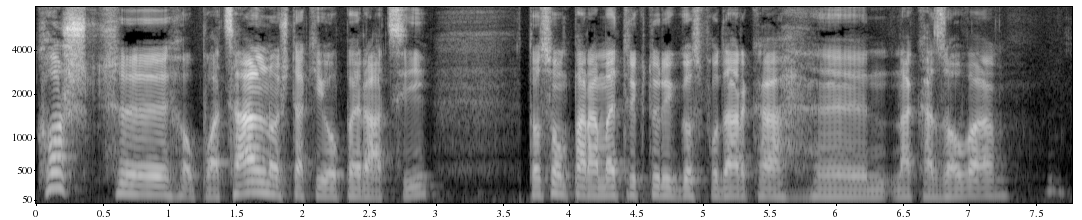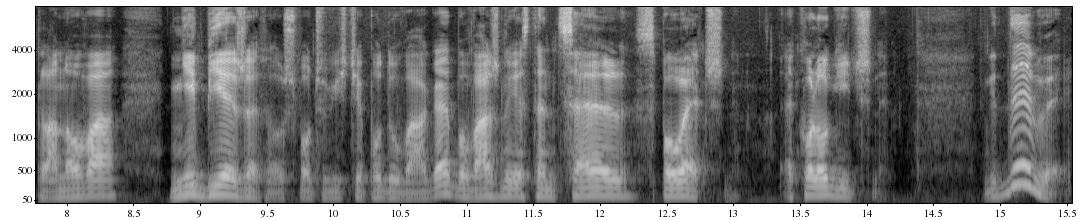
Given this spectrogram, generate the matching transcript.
Koszt, e, opłacalność takiej operacji to są parametry, których gospodarka nakazowa, planowa nie bierze to już oczywiście pod uwagę, bo ważny jest ten cel społeczny, ekologiczny. Gdyby,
